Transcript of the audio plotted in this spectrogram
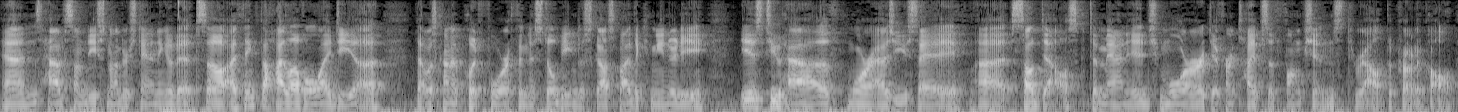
and have some decent understanding of it. So, I think the high level idea that was kind of put forth and is still being discussed by the community is to have more, as you say, uh, sub DAOs to manage more different types of functions throughout the protocol.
